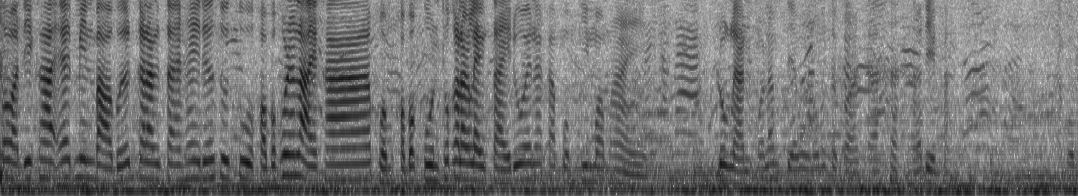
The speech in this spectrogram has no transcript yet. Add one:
สวัสดีค่ะแอดมินบ่าวเบิร์ดกำลังใจให้เด้อสู้ๆขอบพระคุณหลายๆครับผมขอบพระคุณทุกกำลังแรงใจด้วยนะครับผมที่มอบให้ลูกหลานมอลำเสียงวงนพศกรครับสวัสดีครับผม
